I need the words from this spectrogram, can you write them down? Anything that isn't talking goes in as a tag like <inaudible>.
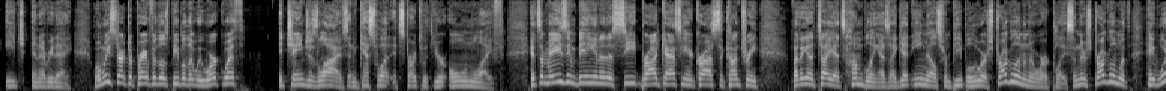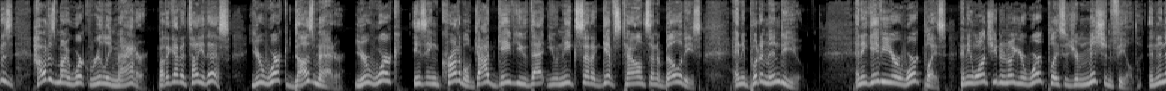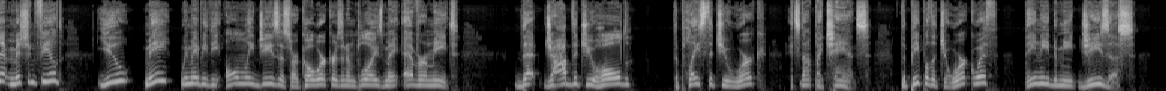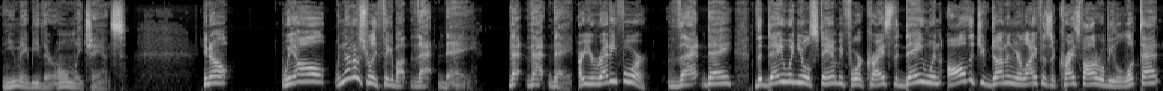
each and every day. When we start to pray for those people that we work with, it changes lives. And guess what? It starts with your own life. It's amazing being in a seat broadcasting across the country. But I got to tell you, it's humbling as I get emails from people who are struggling in their workplace and they're struggling with, hey, what is, how does my work really matter? But I got to tell you this your work does matter. Your work is incredible. God gave you that unique set of gifts, talents, and abilities, and He put them into you. And He gave you your workplace, and He wants you to know your workplace is your mission field. And in that mission field, you me, we may be the only Jesus our coworkers and employees may ever meet. That job that you hold, the place that you work, it's not by chance. The people that you work with, they need to meet Jesus, and you may be their only chance. You know, we all, none of us really think about that day. That, that day. Are you ready for that day? The day when you'll stand before Christ, the day when all that you've done in your life as a Christ follower will be looked at?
